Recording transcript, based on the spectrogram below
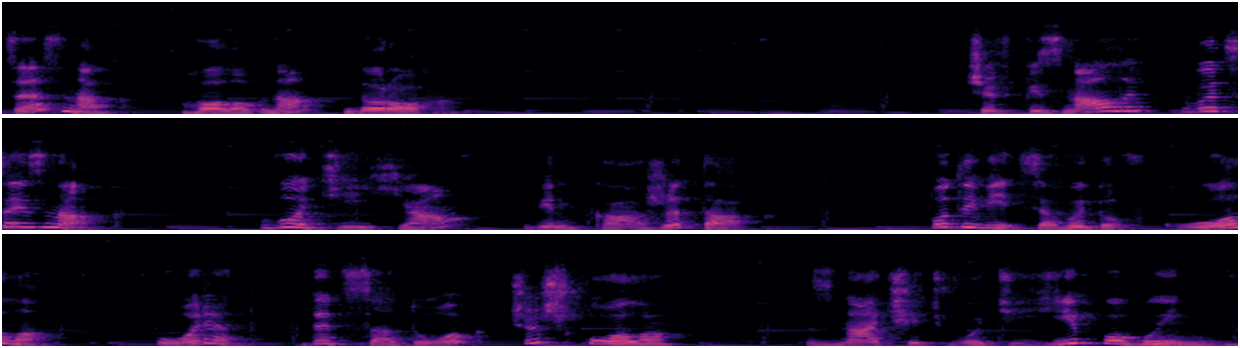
Це знак головна дорога. Чи впізнали ви цей знак? Водіям він каже так. Подивіться ви довкола, поряд дитсадок чи школа. Значить, водії повинні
